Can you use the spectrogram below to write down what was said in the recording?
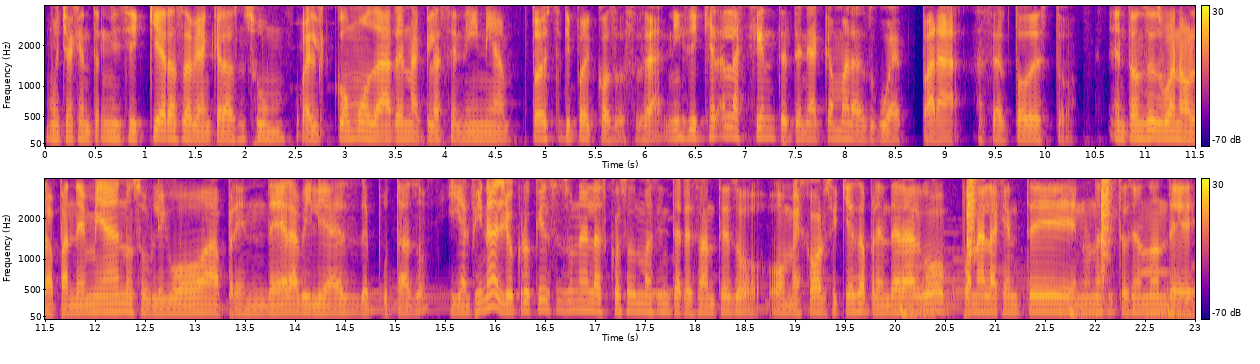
Mucha gente ni siquiera sabían que era Zoom o el cómo dar una clase en línea, todo este tipo de cosas. O sea, ni siquiera la gente tenía cámaras web para hacer todo esto. Entonces, bueno, la pandemia nos obligó a aprender habilidades de putazo. Y al final, yo creo que esa es una de las cosas más interesantes o, mejor. Si quieres aprender algo, pon a la gente en una situación donde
